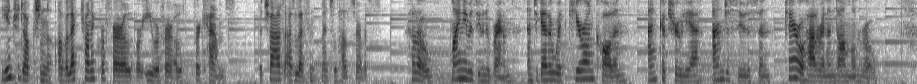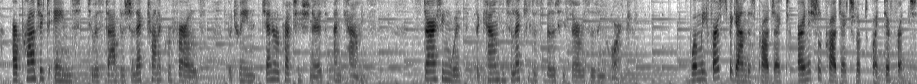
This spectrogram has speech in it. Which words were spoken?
the introduction of electronic referral or e-referral for CAMHS, the Child Adolescent Mental Health Service. Hello, my name is Úna Browne, and together with Ciarán Coughlan, Anca Trulea, Anne Jesudason, Claire O'Halloran, and Don Munro, our project aimed to establish electronic referrals between general practitioners and CAMHS, starting with the CAMHS Intellectual Disability Services in Cork. When we first began this project, our initial project looked quite different.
